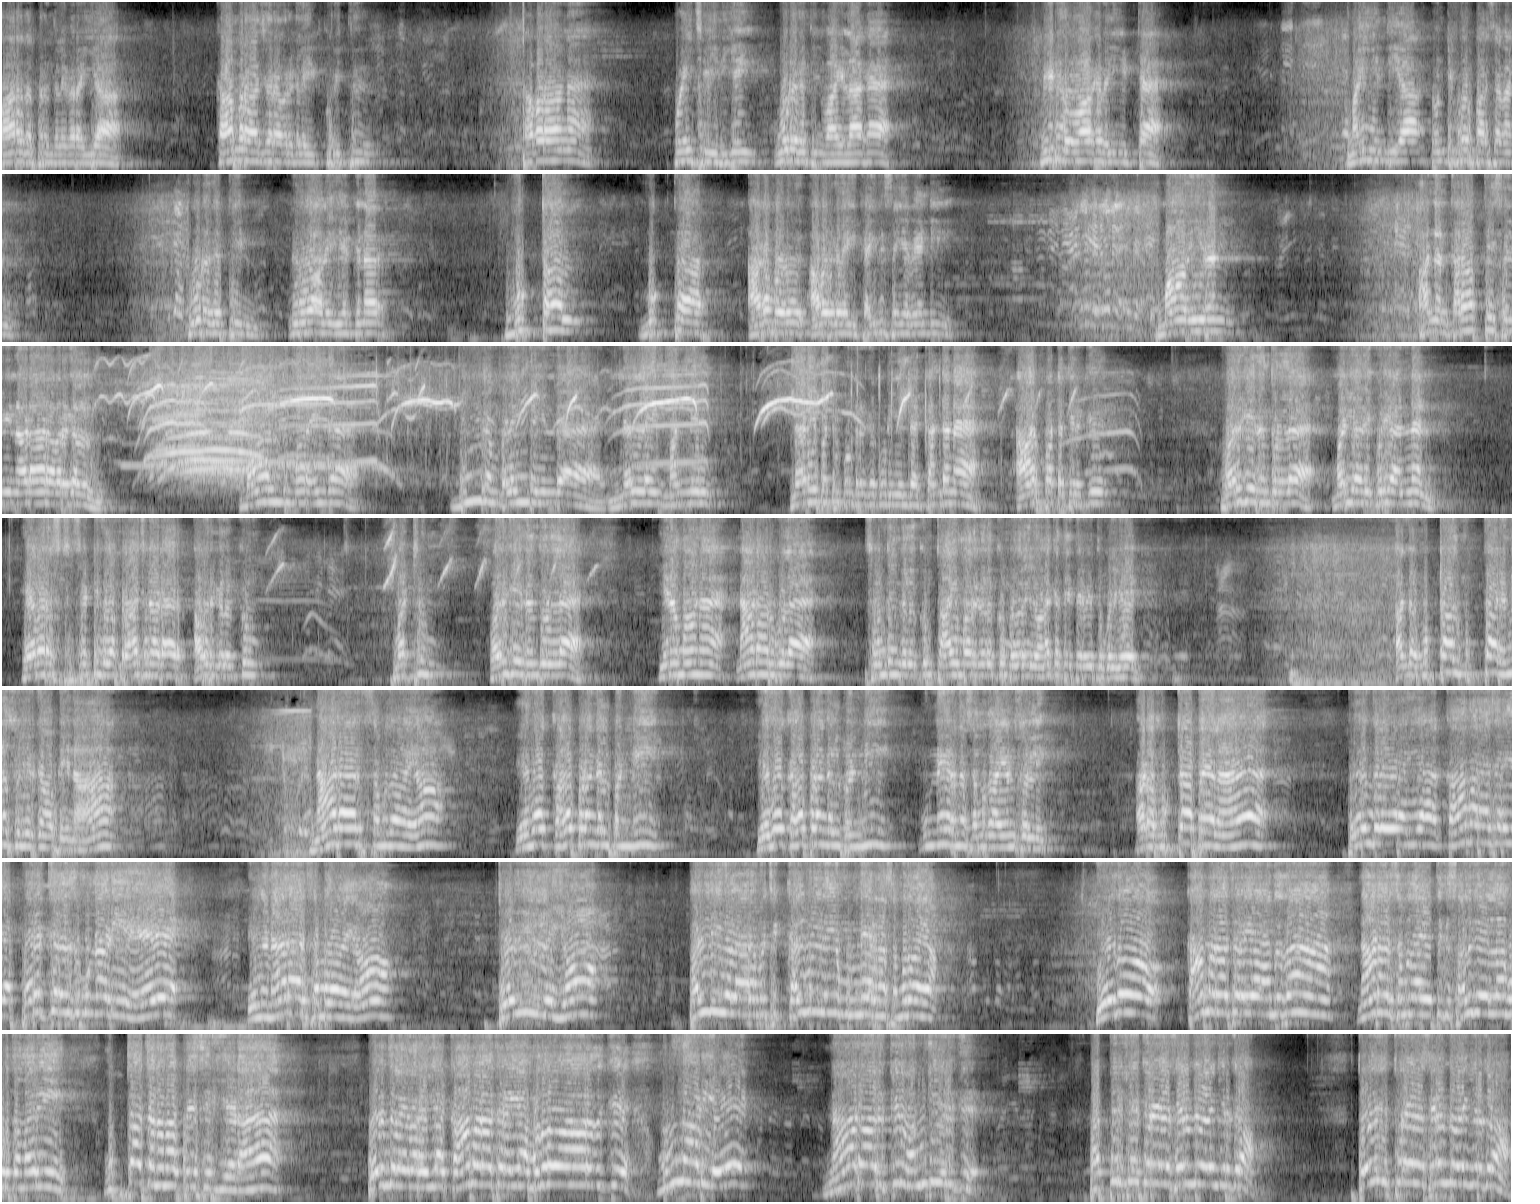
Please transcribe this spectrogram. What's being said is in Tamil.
பாரத பெருந்தலைவர் ஐயா காமராஜர் அவர்களை குறித்து தவறான பொய் செய்தியை ஊடகத்தின் வாயிலாக வீடியோவாக வெளியிட்ட my India twenty four by seven ஊடகத்தின் நிர்வாக இயக்குனர் முக்தால் முக்தார் அகமது அவர்களை கைது செய்ய வேண்டி மாவீரன் அண்ணன் கராத்தே செல்வி நாடார் அவர்கள். வாழ்ந்து மறைந்த வீரம் விளைந்த இந்த நெல்லை மண்ணில் நடைபெற்றுக் கொண்டிருக்கக்கூடிய இந்த கண்டன ஆர்ப்பாட்டத்திற்கு வருகை தந்துள்ள மரியாதைக்குரிய அண்ணன் எவரெஸ்ட் செட்டிகுளம் ராஜநாடார் அவர்களுக்கும் மற்றும் வருகை தந்துள்ள இனமான நாடார்குல சொந்தங்களுக்கும் தாய்மார்களுக்கும் முதலில் வணக்கத்தை தெரிவித்துக் கொள்கிறேன். அந்த முட்டாள் முக்தார் என்ன சொல்லியிருக்கான் அப்படின்னா நாடார் சமுதாயம் ஏதோ கலப்படங்கள் பண்ணி ஏதோ கலப்படங்கள் பண்ணி முன்னேறின சமுதாயம் சொல்லி. அட முட்டா பேல பெருந்தலைவர் ஐயா காமராஜர் ஐயா பிறக்கிறதுக்கு முன்னாடியே எங்க நாடார் சமுதாயம் தொழிலையும் பள்ளிகள் ஆரம்பிச்சு கல்வியிலையும் முன்னேறின சமுதாயம். ஏதோ காமராஜர் ஐயா வந்து தான் நாடார் சமுதாயத்துக்கு சலுகை எல்லாம் கொடுத்த மாதிரி முட்டாத்தனமா பேசியிருக்கியடா. பெருந்தலைவர் ஐயா காமராஜர் ஐயா முதல்வராகிறதுக்கு முன்னாடியே நாடாருக்கு வங்கி இருக்கு. பத்திரிகை துறையில சிறந்து விளங்கியிருக்கிறோம். தொழில்துறையில சிறந்து விளங்கியிருக்கிறோம்.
